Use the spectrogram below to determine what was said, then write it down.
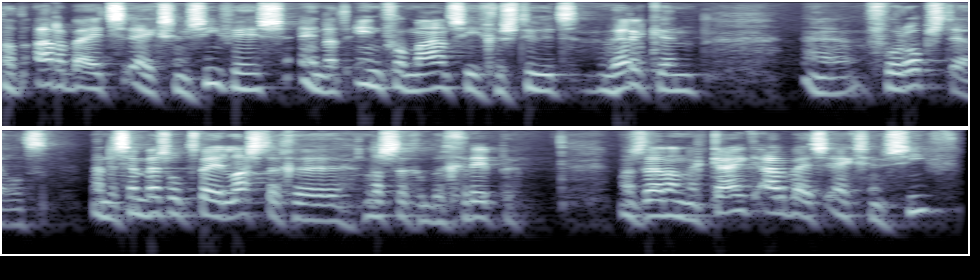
dat arbeidsextensief is en dat informatiegestuurd werken voorop stelt. Maar dat zijn best wel twee lastige, lastige begrippen. Maar als daar dan naar kijkt, arbeidsextensief,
